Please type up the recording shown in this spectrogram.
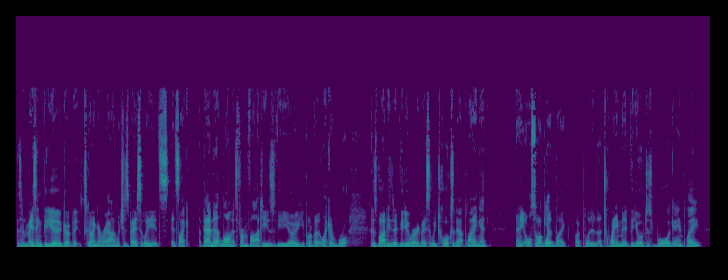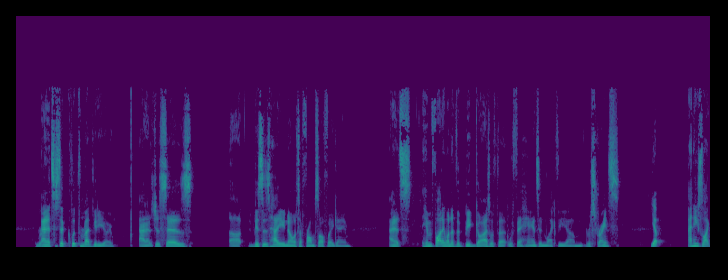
there's an amazing video go- that's going around, which is basically it's it's like about a minute long. It's from Vaati's video. He put up a, like a raw because Vaati did a video where he basically talks about playing it, and he also uploaded like uploaded a 20 minute video of just raw gameplay, Right. and it's just a clip from that video, and it just says, uh, "This is how you know it's a From Software game," and it's him fighting one of the big guys with the with their hands in like the um, restraints. Yep. and he's like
